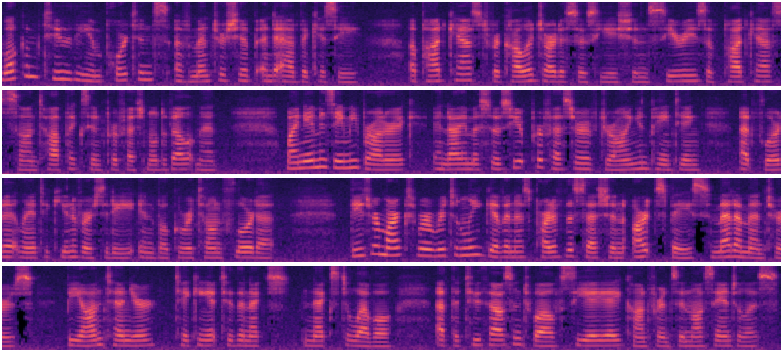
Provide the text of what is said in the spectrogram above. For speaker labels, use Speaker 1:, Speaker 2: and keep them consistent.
Speaker 1: Welcome to The Importance of Mentorship and Advocacy, a podcast for College Art Association's series of podcasts on topics in professional development. My name is Amy Broderick, and I am Associate Professor of Drawing and Painting at Florida Atlantic University in Boca Raton, Florida. These remarks were originally given as part of the session Art Space Meta Mentors Beyond Tenure, Taking It to the Next, next Level at the 2012 CAA conference in Los Angeles.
